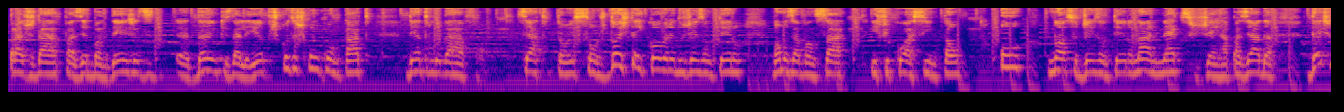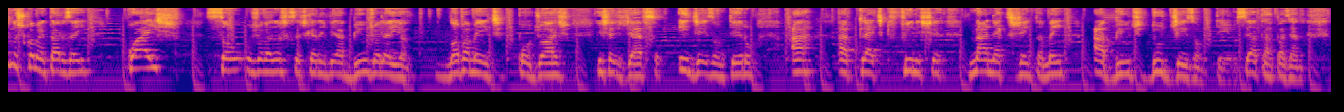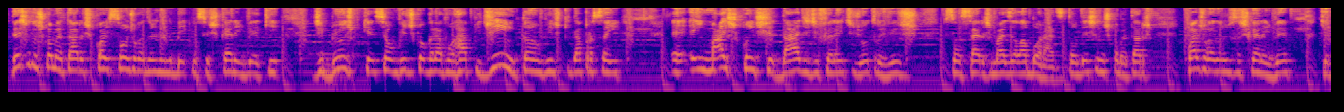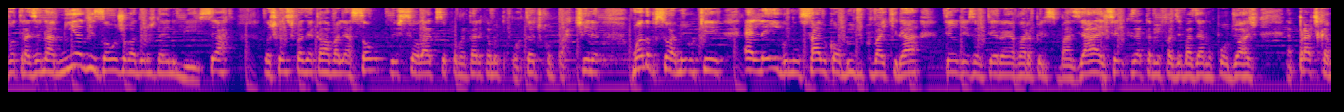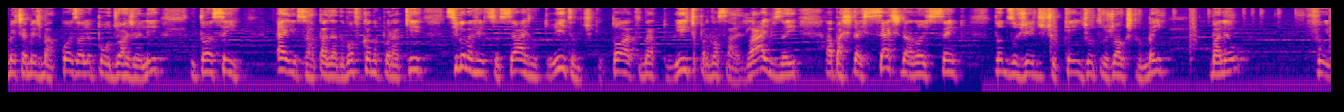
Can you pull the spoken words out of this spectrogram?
para ajudar a fazer bandejas, é, dunks, layups, coisas com contato dentro do garrafão, certo? Então esses são os dois takeovers do Jason Taylor, vamos avançar e ficou assim então o nosso Jason Taylor na Next Gen, rapaziada. Deixe nos comentários aí quais são os jogadores que vocês querem ver a build. Olha aí, ó. Novamente, Paul George, Richard Jefferson e Jason Taylor. A Athletic Finisher na Next Gen também, a build do Jason Taylor, certo, rapaziada? Deixa nos comentários quais são os jogadores da NBA que vocês querem ver aqui de build, porque esse é um vídeo que eu gravo rapidinho, então é um vídeo que dá para sair é, em mais quantidade, diferente de outros vídeos que são séries mais elaboradas. Então deixa nos comentários quais jogadores vocês querem ver, que eu vou trazer na minha visão os jogadores da NBA, certo? Não esqueça de fazer aquela avaliação, deixe seu like, seu comentário que é muito importante, compartilha, manda pro seu amigo que é leigo, não sabe qual build que vai criar, tem o Jason Taylor aí agora pra ele se basear, e se ele quiser também fazer baseado no Paul George, é praticamente a mesma coisa, olha o Paul George ali. Então assim, é isso, rapaziada. Vou ficando por aqui. Sigam nas redes sociais, no Twitter, no TikTok, na Twitch, para nossas lives aí, a partir das 7 da noite, sempre. Todos os dias de 2K e de outros jogos também. Valeu, fui.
